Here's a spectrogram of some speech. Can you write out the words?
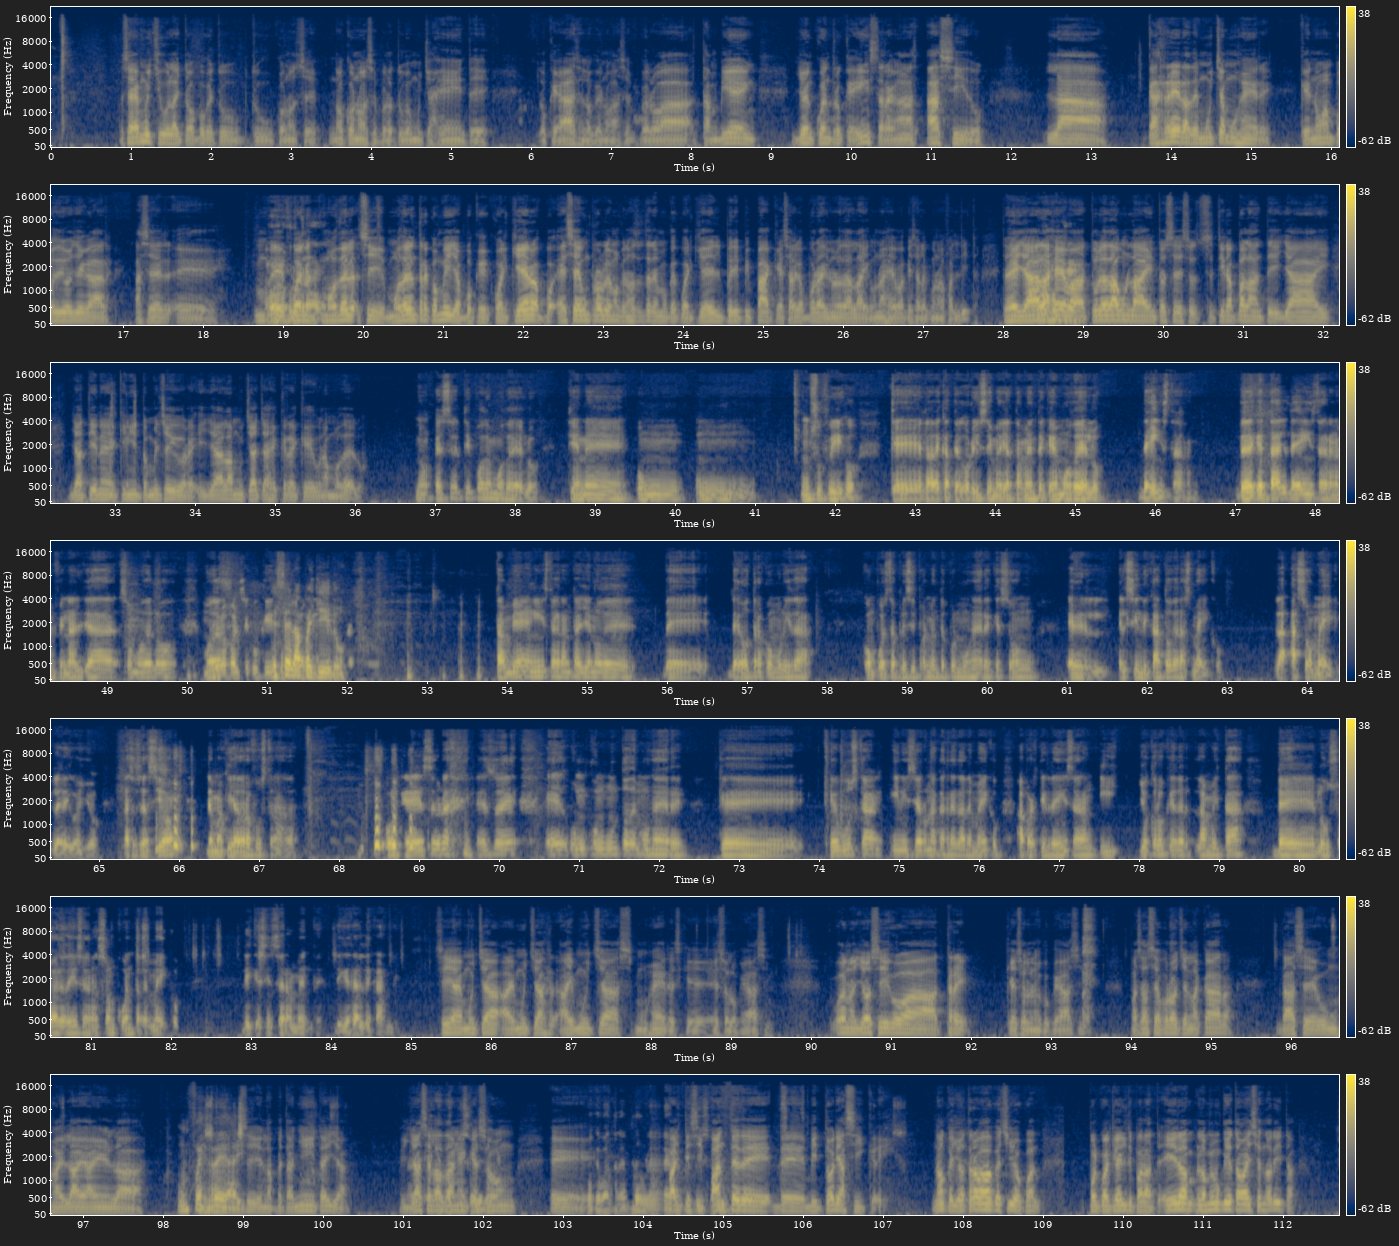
o sea, es muy chula y todo porque tú, tú conoces, no conoces, pero tú ves mucha gente, lo que hacen, lo que no hacen. Pero ah, también yo encuentro que Instagram ha, ha sido la carrera de muchas mujeres que no han podido llegar a ser eh, mo- Modelo eh, bueno, modelo, sí, modelo entre comillas, porque cualquiera, po- ese es un problema que nosotros tenemos, que cualquier piripipá que salga por ahí no le da like a una jeva que sale con una faldita. Entonces ya No, la jeva, tú le das un like, entonces eso se tira para adelante y ya, hay- ya tiene 500 mil seguidores y ya la muchacha se cree que es una modelo. No, ese tipo de modelo tiene un, un, un sufijo que la decategoriza inmediatamente, que es modelo de Instagram. Desde que está el de Instagram al final ya son modelos modelos Es- Es el apellido. También en Instagram está lleno de, de, de otra comunidad compuesta principalmente por mujeres que son el, el sindicato de las make la ASOMAKE, le digo yo, la Asociación de Maquilladoras Frustradas. Porque eso es, un conjunto de mujeres que, que buscan iniciar una carrera de make-up a partir de Instagram y yo creo que la mitad de los usuarios de Instagram son cuentas de make-up. Di que sinceramente, di que real de Candy. Sí, hay muchas, hay muchas, hay muchas mujeres que eso es lo que hacen. Bueno, yo sigo a tres, que eso es lo único que hacen. Pasarse broche en la cara, darse un highlight ahí en la, Un ferré ahí. sí, en la pestañita y ya. Y ya se la dan en que son eh, Porque va a traer problemas. este participantes de, de Victoria Secret. No, que yo trabajo, que si yo, cuan- por cualquier disparate. Y lo, lo mismo que yo estaba diciendo ahorita.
